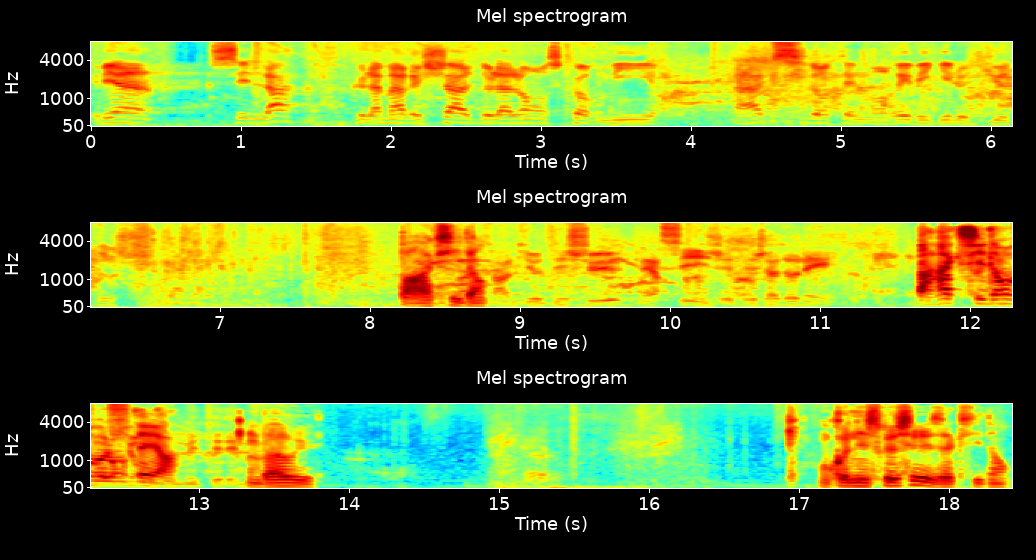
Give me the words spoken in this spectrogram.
Eh bien, c'est là que la maréchale de la lance Cormire a accidentellement réveillé le dieu déchu, la magie. Par accident. Un dieu déchu, merci, j'ai déjà donné. Par accident volontaire. Bah oui. On connaît ce que c'est les accidents.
